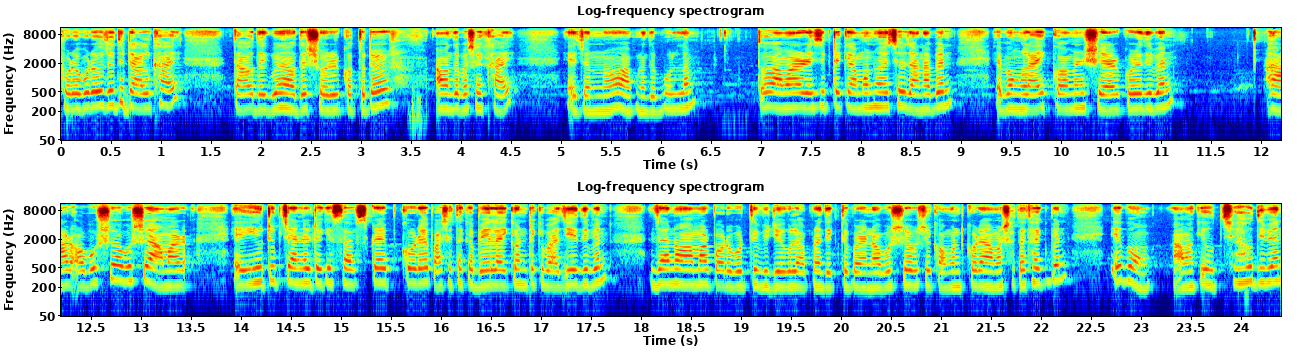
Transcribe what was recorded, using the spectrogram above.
ভরে ভরেও যদি ডাল খায়, তাও দেখবেন ওদের শরীর কতটা আমাদের বাসায় খায়। এজন্য আপনাদের বললাম। তো আমার রেসিপিটা কেমন হয়েছে জানাবেন এবং লাইক কমেন্ট শেয়ার করে দিবেন। আর অবশ্যই অবশ্যই আমার এই ইউটিউব চ্যানেলটাকে সাবস্ক্রাইব করে পাশে থাকা বেল আইকনটাকে বাজিয়ে দিবেন, যেন আমার পরবর্তী ভিডিওগুলো আপনারা দেখতে পারেন। অবশ্যই অবশ্যই কমেন্ট করে আমার সাথে থাকবেন এবং আমাকে উৎসাহ দিবেন।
